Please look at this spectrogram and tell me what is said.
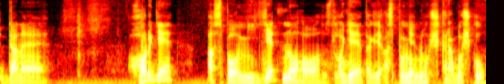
dané hordě aspoň jednoho zloděje, takže aspoň jednu škrabošku.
